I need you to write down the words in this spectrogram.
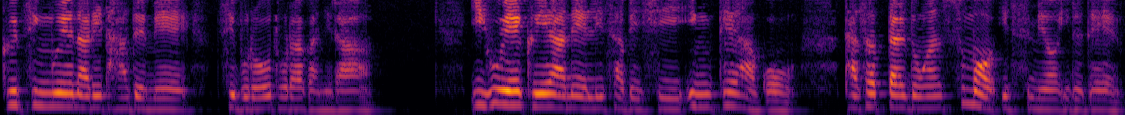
그 직무의 날이 다 되매 집으로 돌아가니라. 이후에 그의 아내 엘리사벳이 잉태하고 다섯 달 동안 숨어 있으며 이르되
